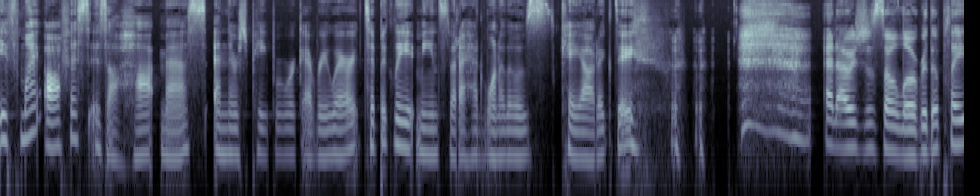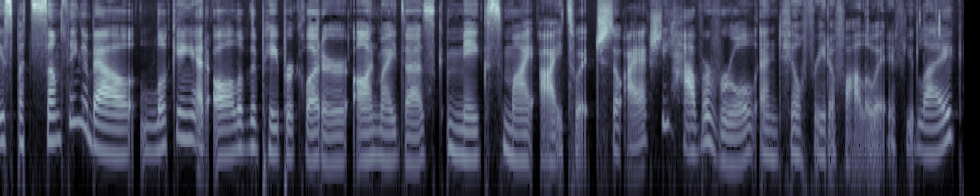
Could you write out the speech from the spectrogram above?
if my office is a hot mess and there's paperwork everywhere, typically it means that I had one of those chaotic days. And I was just all over the place. But something about looking at all of the paper clutter on my desk makes my eye twitch. So I actually have a rule, and feel free to follow it if you'd like.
